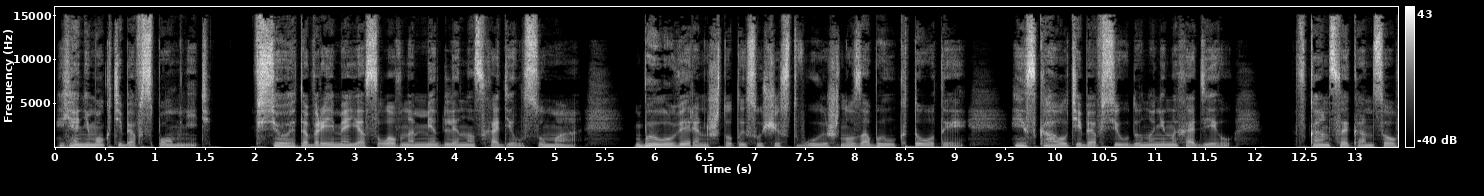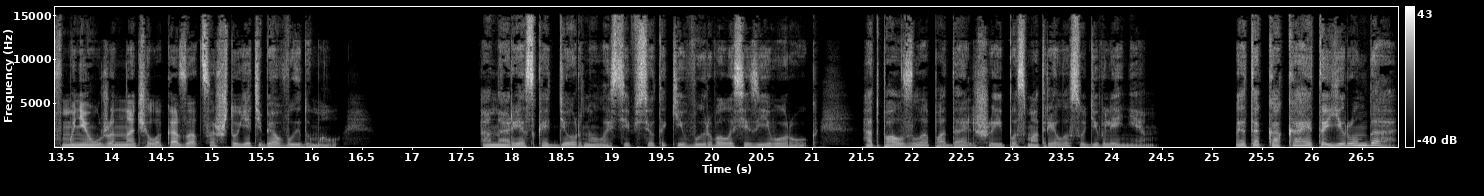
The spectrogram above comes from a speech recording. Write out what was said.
я не мог тебя вспомнить. Все это время я словно медленно сходил с ума». Был уверен, что ты существуешь, но забыл, кто ты. Искал тебя всюду, но не находил. В конце концов, мне уже начало казаться, что я тебя выдумал. Она резко дернулась и все таки вырвалась из его рук, отползла подальше и посмотрела с удивлением. «Это какая-то ерунда!»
